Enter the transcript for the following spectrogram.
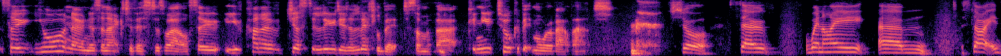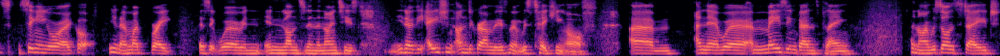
So you're known as an activist as well. So you've kind of just alluded a little bit to some of that. Can you talk a bit more about that? Sure. So when I um, started singing, or I got you know my break, as it were, in in London in the nineties, you know the Asian underground movement was taking off, um, and there were amazing bands playing, and I was on stage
